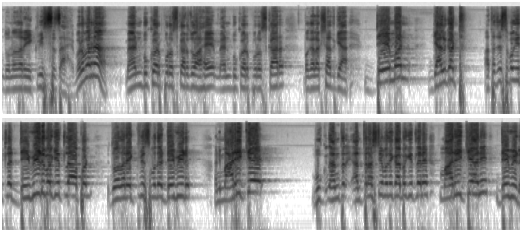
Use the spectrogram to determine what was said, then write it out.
दोन हजार एकवीसच आहे. बरोबर ना? मॅन बुकर पुरस्कार जो आहे मॅन बुकर पुरस्कार बघा लक्षात घ्या. डेमन गॅलगट आता जसं बघितलं डेव्हिड बघितलं आपण दोन हजार एकवीसमध्ये डेव्हिड आणि मारिके बुक नंतर आंतरराष्ट्रीयमध्ये काय बघितलं रे? मारिके आणि डेव्हिड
